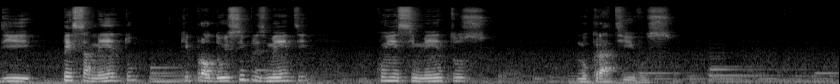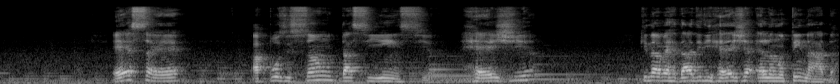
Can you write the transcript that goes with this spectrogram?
de pensamento que produz simplesmente conhecimentos lucrativos. Essa é a posição da ciência régia, que na verdade de régia ela não tem nada,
